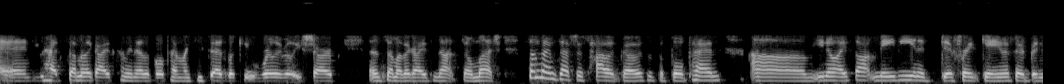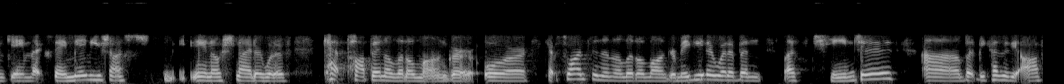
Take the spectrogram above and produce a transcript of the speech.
and you had some of the guys coming out of the bullpen, like you said, looking really, really sharp, and some other guys not so much. Sometimes that's just how it goes with the bullpen. Um, you know, I thought maybe in a different game, if there had been a game that say maybe you Sean, you know, Schneider would have kept Poppin a little longer or kept Swanson in a little longer. Maybe there would have been less changes. Uh, but because of the off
